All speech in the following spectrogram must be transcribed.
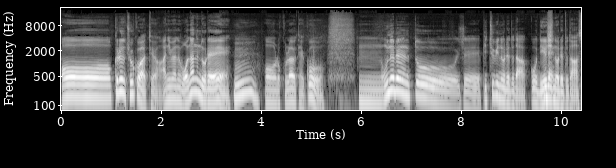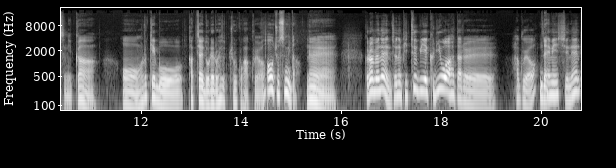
어, 그래도 좋을 것 같아요. 아니면 원하는 노래, 음. 어로 골라도 되고, 음, 오늘은 또 이제 B2B 노래도 나왔고, 니엘 씨 네. 노래도 나왔으니까, 어, 이렇게 뭐, 각자의 노래로 해도 좋을 것 같고요. 어, 좋습니다. 네. 그러면은 저는 B2B의 그리워하다를 하고요. 네. 태민 씨는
